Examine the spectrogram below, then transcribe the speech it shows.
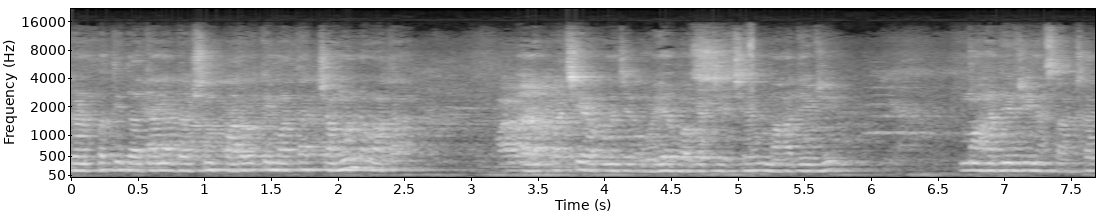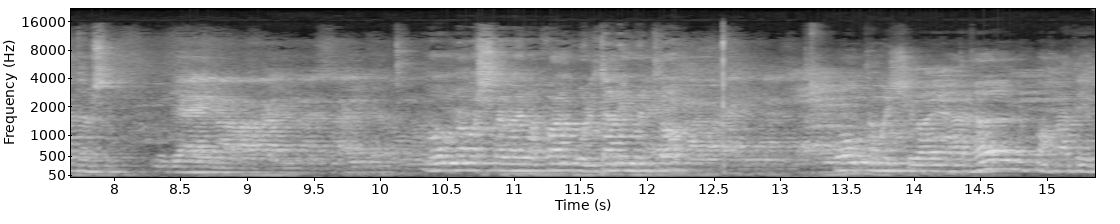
ગણપતિ દાદાના દર્શન, પાર્વતી માતા, ચામુંડ માતા, અને પછી આપણે જે ઘોડિયા ભગત જે છે, મહાદેવજી મહાદેવજીના સાક્ષાત દર્શન. ઓમ નમઃ શિવાય ભગવાન. બોલતા નહીં મિત્રો. ઓમ નમઃ શિવાય. હર હર મહાદેવ.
